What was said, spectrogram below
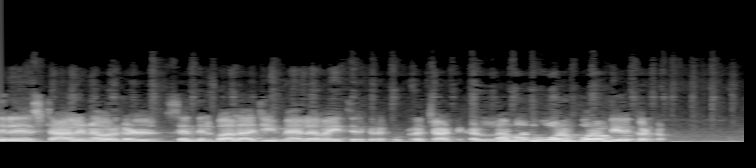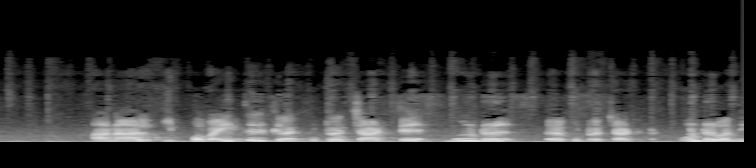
திரு ஸ்டாலின் அவர்கள் செந்தில் பாலாஜி மேல வைத்திருக்கிற குற்றச்சாட்டுகள் எல்லாம் அது ஒரு புறம் இருக்கட்டும். ஆனால் இப்போ வைத்திருக்கிற குற்றச்சாட்டு மூன்று குற்றச்சாட்டுகள். ஒன்று வந்து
